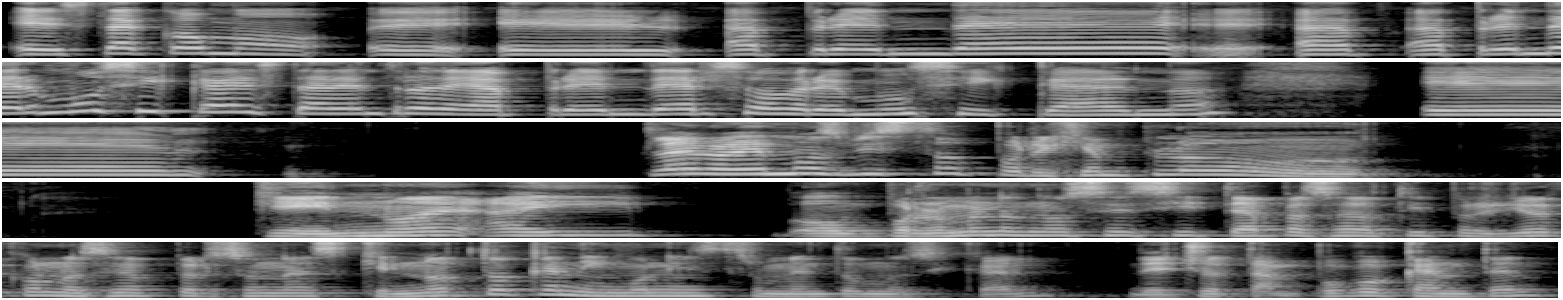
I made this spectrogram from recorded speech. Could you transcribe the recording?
está como eh, el aprender, eh, a- aprender música está dentro de aprender sobre música, ¿no? Eh, Claro, hemos visto, por ejemplo, que no hay, o por lo menos no sé si te ha pasado a ti, pero yo he conocido personas que no tocan ningún instrumento musical, de hecho tampoco cantan,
